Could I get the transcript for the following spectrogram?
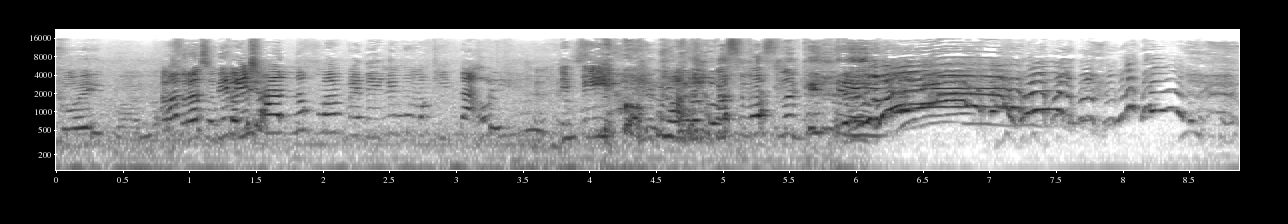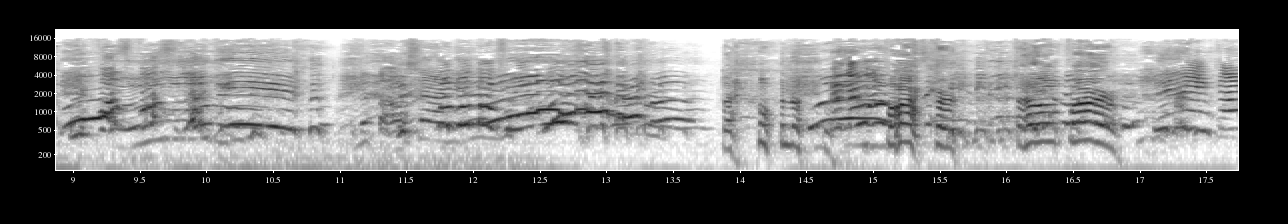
ko eh. Atras, Dili siya hadlock, ma'am. Pwede hindi mo makita. Uy, tipiyo. Mas-mas lagi eh. Pas-pas lagi. Ano tao siya? Tanaw na. Par! Tanaw, par! Dili ka.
